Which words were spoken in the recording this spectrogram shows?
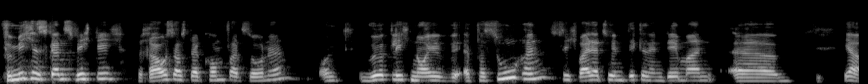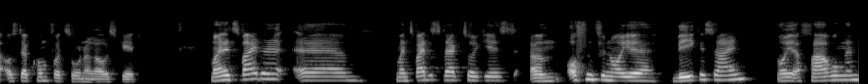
Für mich ist ganz wichtig, raus aus der Komfortzone und wirklich neue äh, versuchen, sich weiterzuentwickeln, indem man äh, ja, aus der Komfortzone rausgeht. Meine zweite, äh, mein zweites Werkzeug ist ähm, offen für neue Wege sein, neue Erfahrungen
